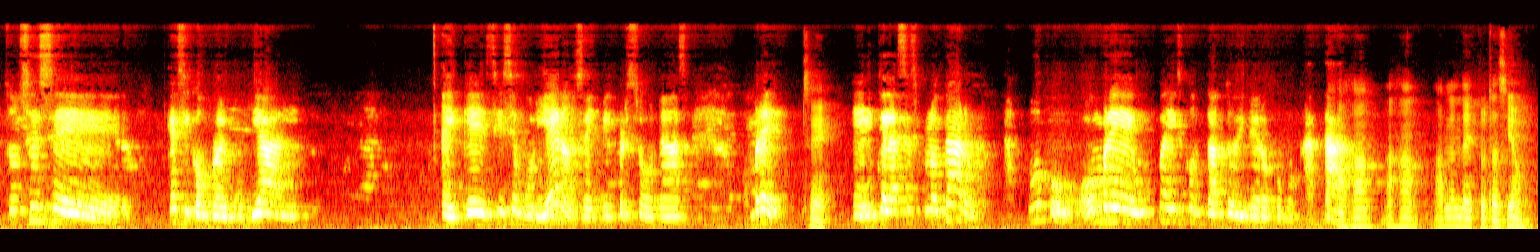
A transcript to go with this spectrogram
Entonces, eh, que si compró el Mundial, eh, que si se murieron 6.000 personas, hombre, eh, que las explotaron, tampoco. Hombre, un país con tanto dinero como Qatar. Ajá, ajá, hablan de explotación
